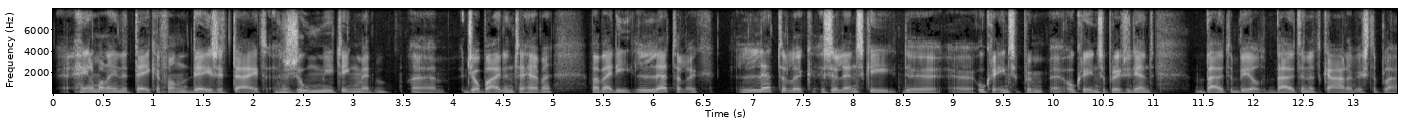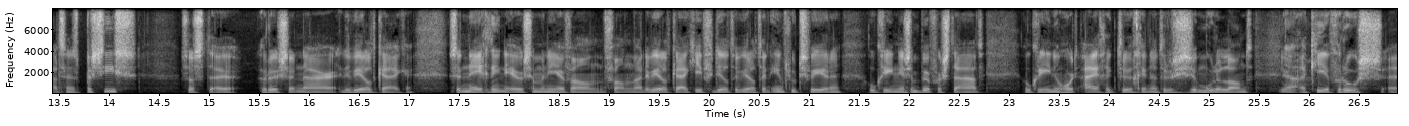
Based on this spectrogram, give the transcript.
eh, helemaal in het teken van deze tijd een Zoom-meeting met eh, Joe Biden te hebben. Waarbij hij letterlijk, letterlijk Zelensky, de Oekraïense, pre- eh, Oekraïense president, buiten beeld, buiten het kader wist te plaatsen. En dat is precies zoals de Russen naar de wereld kijken. Het is een 19e-eeuwse manier van, van naar de wereld kijken. Je verdeelt de wereld in invloedssferen. Oekraïne is een bufferstaat. Oekraïne hoort eigenlijk terug in het Russische moederland. Ja. Eh, Kiev, Roes. eh,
